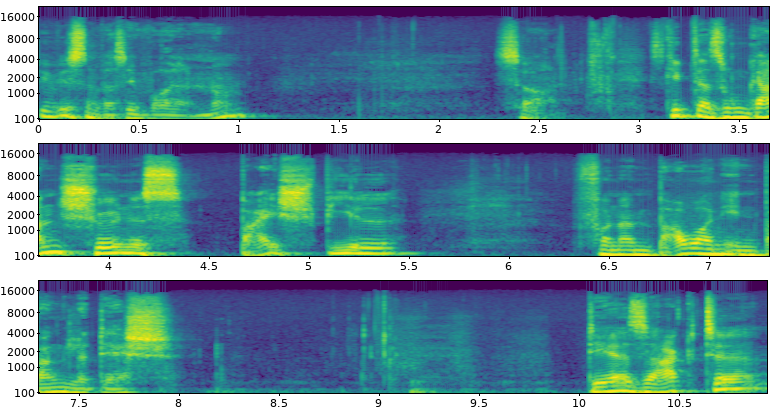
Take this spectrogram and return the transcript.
Die wissen, was sie wollen. Ne? So. Es gibt da so ein ganz schönes Beispiel von einem Bauern in Bangladesch. Der sagte,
